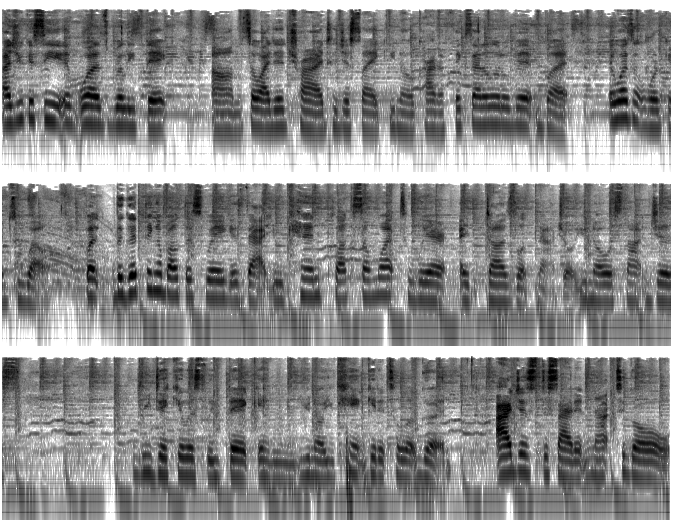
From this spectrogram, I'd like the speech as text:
As you can see, it was really thick. Um, so I did try to just like, you know, kind of fix that a little bit, but it wasn't working too well. But the good thing about this wig is that you can pluck somewhat to where it does look natural. You know, it's not just ridiculously thick and you know you can't get it to look good. I just decided not to go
